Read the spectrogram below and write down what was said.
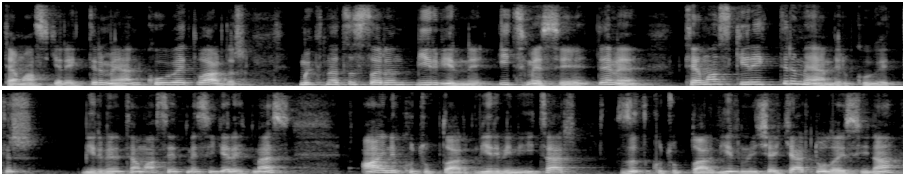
temas gerektirmeyen kuvvet vardır. Mıknatısların birbirini itmesi değil mi? Temas gerektirmeyen bir kuvvettir. Birbirini temas etmesi gerekmez. Aynı kutuplar birbirini iter. Zıt kutuplar birbirini çeker. Dolayısıyla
